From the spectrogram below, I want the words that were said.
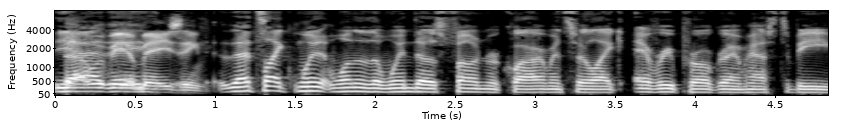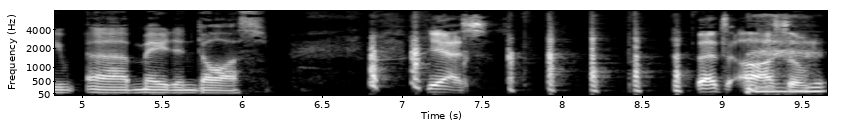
That would be they- amazing. That's like when, one of the Windows Phone requirements are like every program has to be uh, made in DOS. Yes. That's awesome.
